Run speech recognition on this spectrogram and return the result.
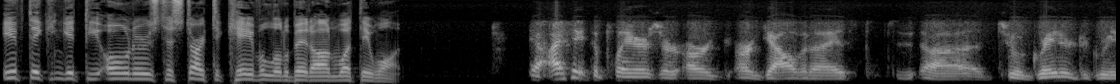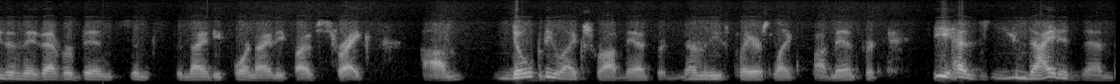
if they can get the owners to start to cave a little bit on what they want? Yeah, I think the players are, are, are galvanized to, uh, to a greater degree than they've ever been since the 94 95 strike. Um, Nobody likes Rob Manfred. None of these players like Rob Manfred. He has united them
